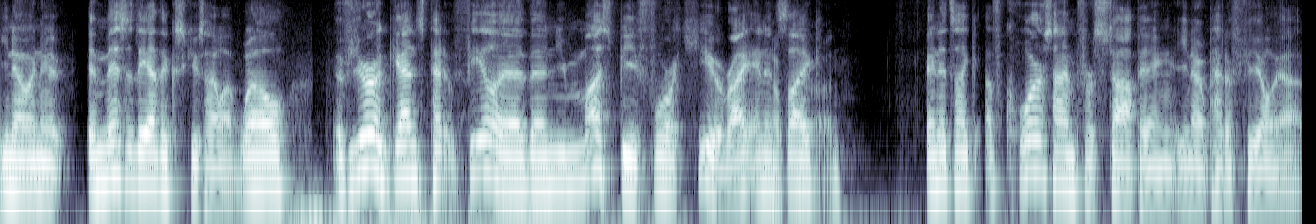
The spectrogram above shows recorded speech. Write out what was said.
you know, and it and this is the other excuse I love. Well, if you're against pedophilia, then you must be for Q, right? And it's Oh, like God. and it's like, of course I'm for stopping, you know, pedophilia.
